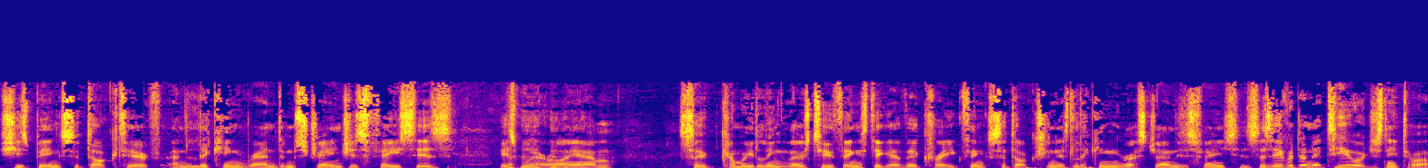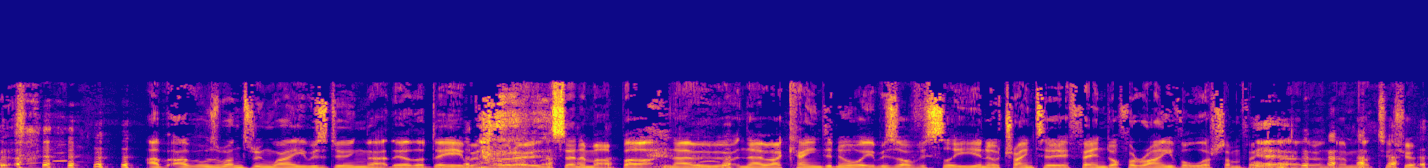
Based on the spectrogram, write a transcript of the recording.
she's being seductive and licking random strangers' faces is where I am. So can we link those two things together? Craig thinks seduction is licking strangers' faces. Has he ever done it to you, or just need to ask? I, I was wondering why he was doing that the other day when we were out in the cinema, but now now I kind of know he was obviously you know trying to fend off a rival or something. Yeah. I I'm not too sure.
